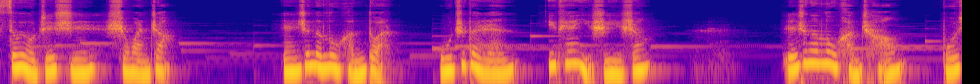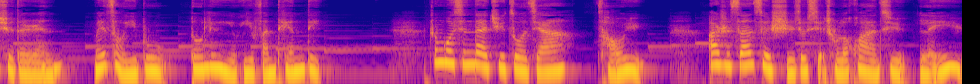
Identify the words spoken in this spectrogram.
胸有知识是万丈。人生的路很短，无知的人一天已是一生；人生的路很长，博学的人每走一步都另有一番天地。中国现代剧作家曹禺，二十三岁时就写出了话剧《雷雨》，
